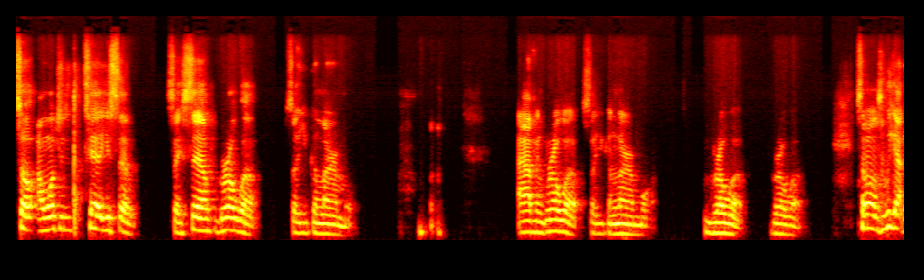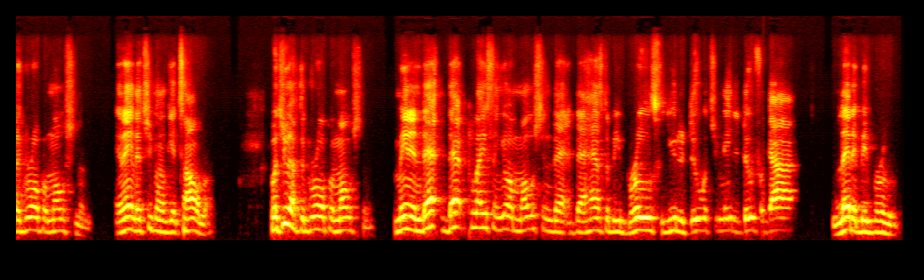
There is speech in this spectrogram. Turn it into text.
So I want you to tell yourself, say self, grow up so you can learn more. Ivan, grow up so you can learn more. Grow up, grow up. Sometimes we got to grow up emotionally. It ain't that you're gonna get taller, but you have to grow up emotionally meaning that that place in your emotion that that has to be bruised for you to do what you need to do for God, let it be bruised.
